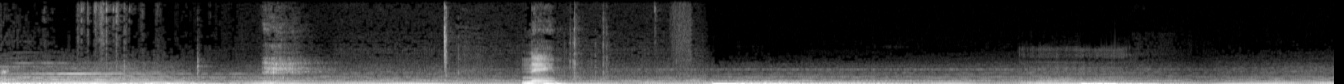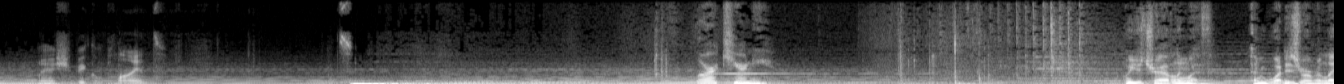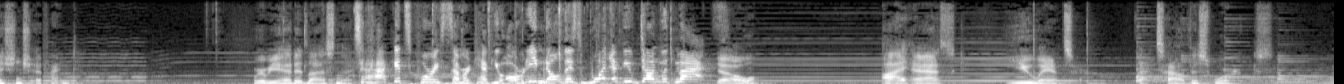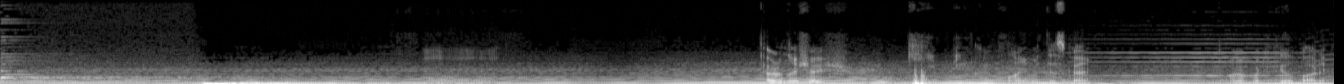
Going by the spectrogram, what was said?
Name. Mm. I should be compliant. Let's see. Laura Kearney. Who are you traveling with? And what is your relationship? Friend. Where were you headed last night? To Hackett's Quarry Summer Camp. You already know this. What have you done with Max? No. I ask, you answer. That's how this works. Hmm. I don't know if I should keep being compliant with this guy. I don't know how to feel about it.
